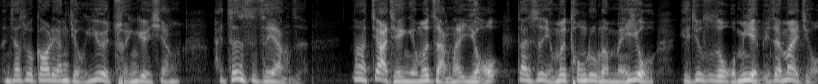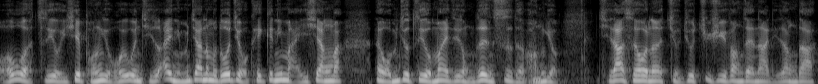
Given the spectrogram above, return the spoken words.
人家说高粱酒越醇越香，还真是这样子。那价钱有没有涨呢？有，但是有没有通路呢？没有。也就是说，我们也没在卖酒，偶尔只有一些朋友会问起说：“哎，你们家那么多酒，可以跟你买一箱吗？”哎，我们就只有卖这种认识的朋友。其他时候呢，酒就继续放在那里，让它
